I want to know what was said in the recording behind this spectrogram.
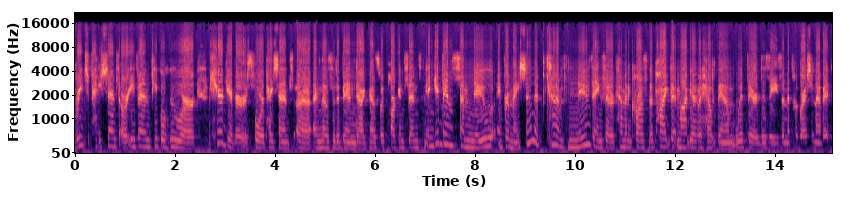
reach patients or even people who are caregivers for patients uh, and those that have been diagnosed with Parkinson's and give them some new information, kind of new things that are coming across the pike that might be able to help them with their disease and the progression of it.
